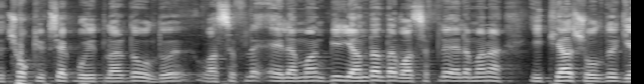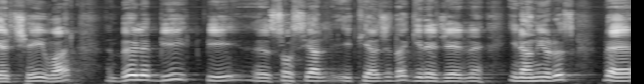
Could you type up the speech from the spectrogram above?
e, çok yüksek boyutlarda olduğu, vasıflı eleman bir yandan da vasıflı elemana ihtiyaç olduğu gerçeği var. Böyle büyük bir e, sosyal ihtiyacı da gideceğine inanıyoruz ve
